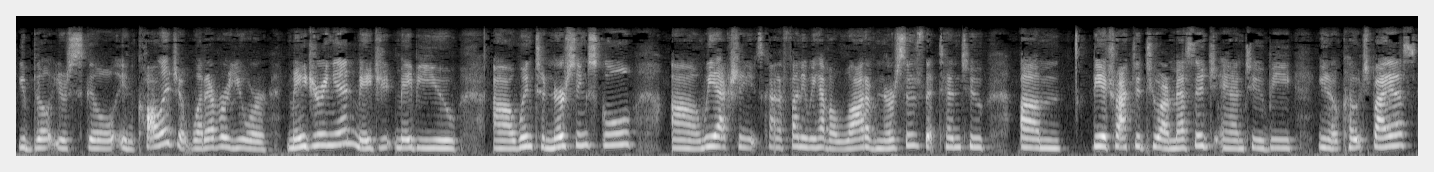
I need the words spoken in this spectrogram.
You built your skill in college at whatever you were majoring in. Maybe, you uh, went to nursing school. Uh, we actually, it's kind of funny, we have a lot of nurses that tend to um, be attracted to our message and to be, you know, coached by us.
